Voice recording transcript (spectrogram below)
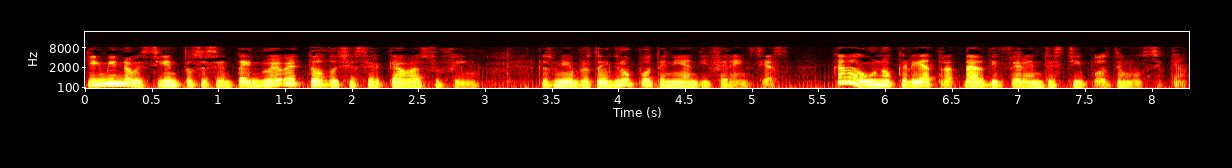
Y en 1969 todo se acercaba a su fin. Los miembros del grupo tenían diferencias. Cada uno quería tratar diferentes tipos de música.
